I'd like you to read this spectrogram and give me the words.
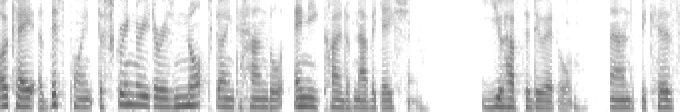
okay, at this point, the screen reader is not going to handle any kind of navigation. You have to do it all. And because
